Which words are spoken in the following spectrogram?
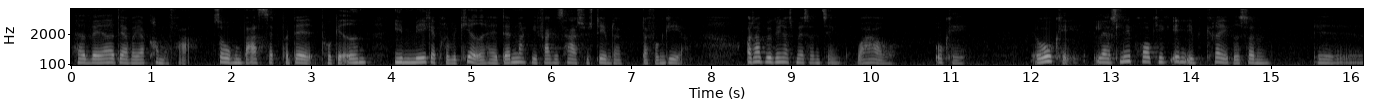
havde været der, hvor jeg kommer fra, så var hun bare sat på, dag, på gaden. I er mega privilegeret her i Danmark. I faktisk har et system, der, der fungerer. Og der begyndte jeg med sådan at tænke, wow, okay, okay, lad os lige prøve at kigge ind i begrebet sådan, øh,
